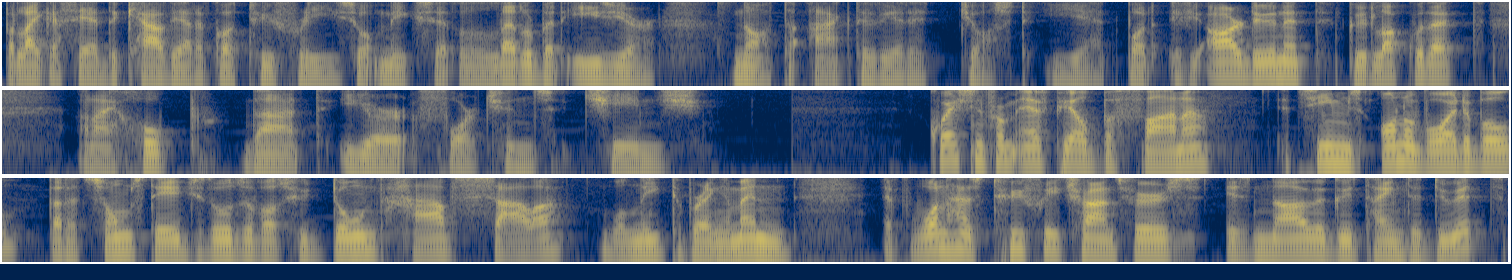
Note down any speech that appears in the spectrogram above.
But like I said, the caveat I've got two free, so it makes it a little bit easier not to activate it just yet. But if you are doing it, good luck with it, and I hope that your fortunes change. Question from FPL Bafana. It seems unavoidable that at some stage those of us who don't have Salah will need to bring him in. If one has two free transfers, is now a good time to do it?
